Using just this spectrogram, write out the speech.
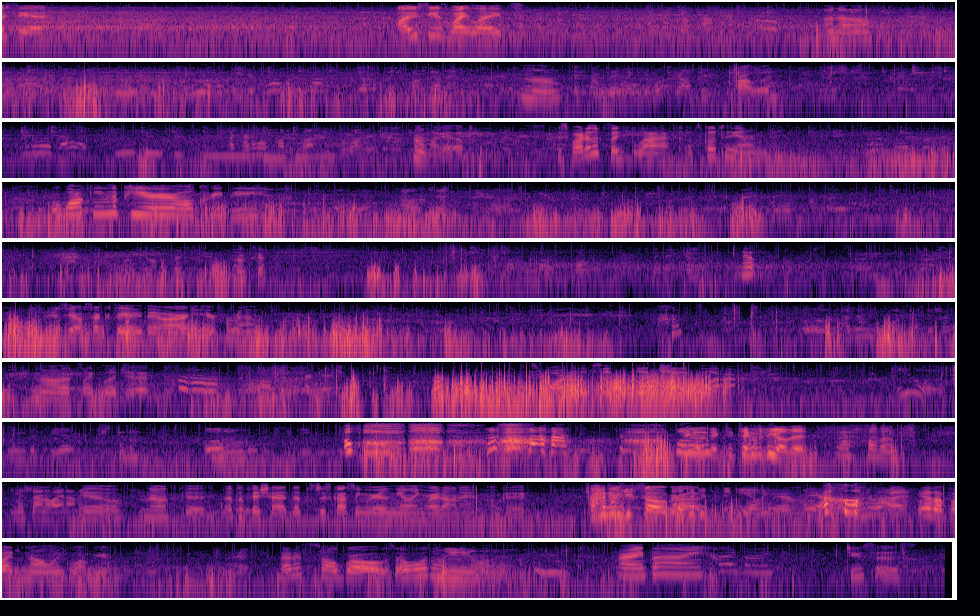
I see it. All you see is white lights. I know. No, probably. Oh my god. This water looks like black. Let's go to the end. Walking the pier, all creepy. Okay. Yep. So you see how sexy they are a year from now. No, that's like legit. This water looks like legit black. Just kidding. Oh, No. sticky. Oh! Take a, take, take, take a video of it. Oh, hold on. You gonna shine a light on it? Ew. Can you even see it? Oh sticky. Oh dick tick take a video of it. Uh, hold on. You wanna shine a light on it? Ew. No, it's good. That's a fish head. That's disgusting. We're kneeling right on it. Okay. I That is so I think it's sticky over here. Like, Yeah. I wonder why. Yeah, that's why I did not want to come up here. That is so gross. I wasn't leaning on it. Alright, bye. Bye bye. Juices.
